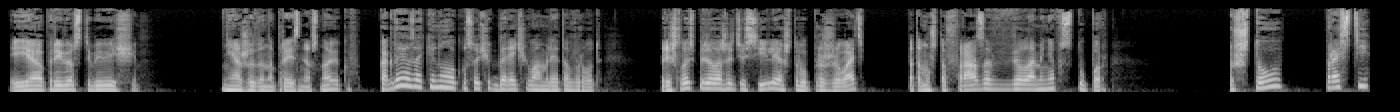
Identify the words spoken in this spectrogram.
«Я привез тебе вещи», — неожиданно произнес Новиков, когда я закинула кусочек горячего омлета в рот. Пришлось приложить усилия, чтобы проживать, потому что фраза ввела меня в ступор. «Что? Прости?»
